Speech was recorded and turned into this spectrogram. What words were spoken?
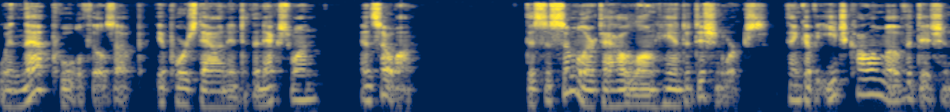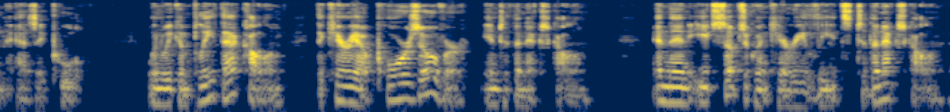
When that pool fills up, it pours down into the next one, and so on. This is similar to how longhand addition works. Think of each column of addition as a pool. When we complete that column, the carryout pours over into the next column, and then each subsequent carry leads to the next column.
